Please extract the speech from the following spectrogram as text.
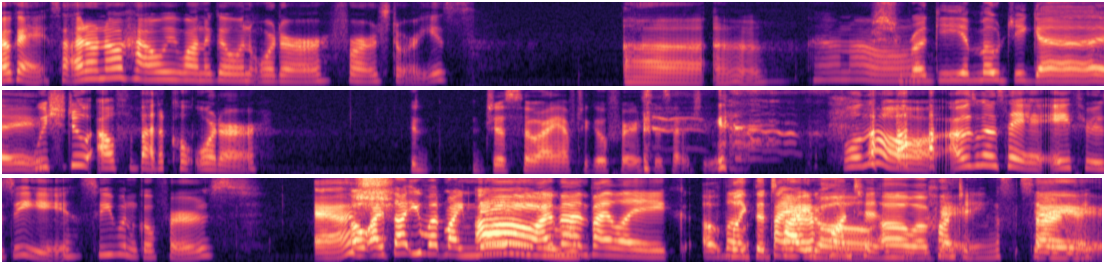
Okay, so I don't know how we want to go in order for our stories. Uh, uh. I don't know. Shruggy emoji guy. We should do alphabetical order. Just so I have to go first. Is that what you mean? Well, no, I was gonna say A through Z, so you wouldn't go first. Ash. oh, I thought you meant my name. Oh, I meant by like, Oh, like the title. haunted- oh, okay. hauntings. Sorry. Yeah, yeah,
